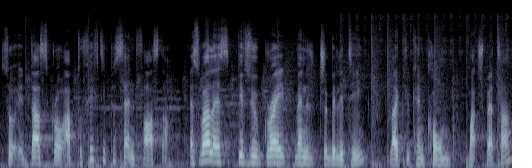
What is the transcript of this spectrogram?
so it does grow up to 50% faster. As well as gives you great manageability, like you can comb much better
